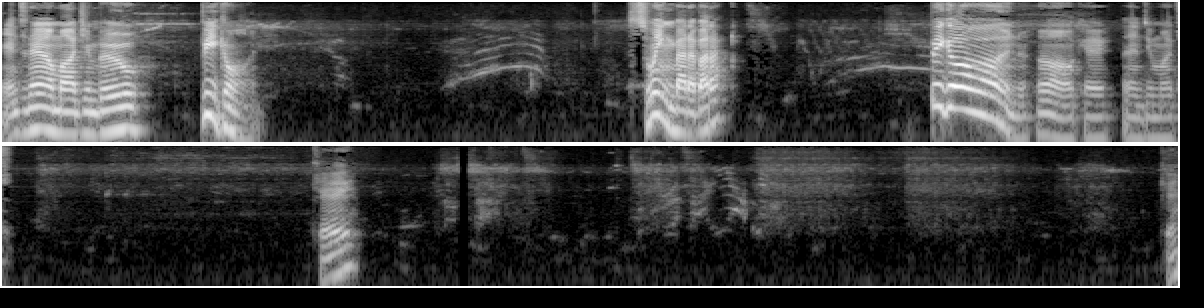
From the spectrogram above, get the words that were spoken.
Ends now, Majin Buu. Be gone. Swing, bada bada. Be gone! Oh, okay. I didn't do much. Okay. Okay.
